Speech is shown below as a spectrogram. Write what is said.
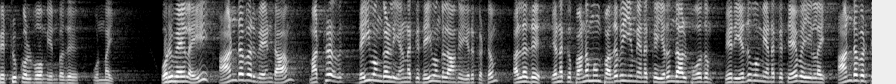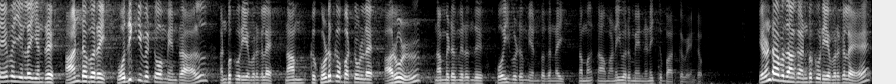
பெற்றுக்கொள்வோம் என்பது உண்மை. ஒருவேளை ஆண்டவர் வேண்டாம் மற்ற தெய்வங்கள் எனக்கு தெய்வங்களாக இருக்கட்டும் அல்லது எனக்கு பணமும் பதவியும் எனக்கு இருந்தால் போதும் வேறு எதுவும் எனக்கு தேவையில்லை ஆண்டவர் தேவையில்லை என்று ஆண்டவரை ஒதுக்கிவிட்டோம் என்றால் அன்புக்குரியவர்களே நமக்கு கொடுக்கப்பட்டுள்ள அருள் நம்மிடமிருந்து போய்விடும் என்பதனை நம்ம நாம் அனைவருமே நினைத்து பார்க்க வேண்டும். இரண்டாவதாக அன்புக்குரியவர்களே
